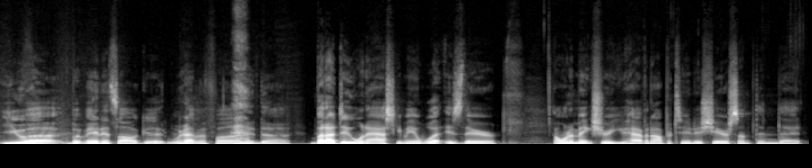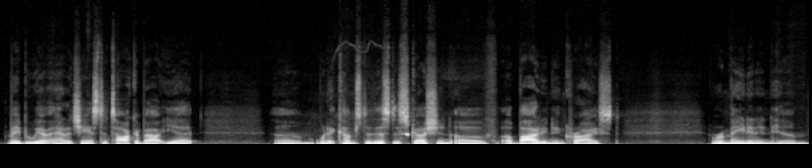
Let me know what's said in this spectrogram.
You uh but man, it's all good. We're having fun and uh but I do want to ask you, man, what is there I want to make sure you have an opportunity to share something that maybe we haven't had a chance to talk about yet um, when it comes to this discussion of abiding in Christ, remaining in Him.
